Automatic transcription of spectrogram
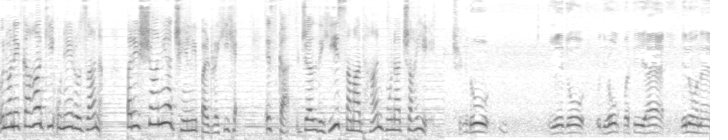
उन्होंने कहा कि उन्हें रोज़ाना परेशानियाँ झेलनी पड़ रही है। इसका जल्द ही समाधान होना चाहिए। ये जो उद्योगपति है, इन्होंने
